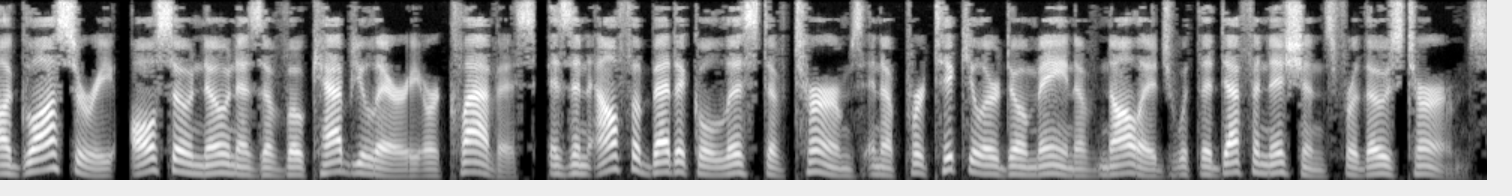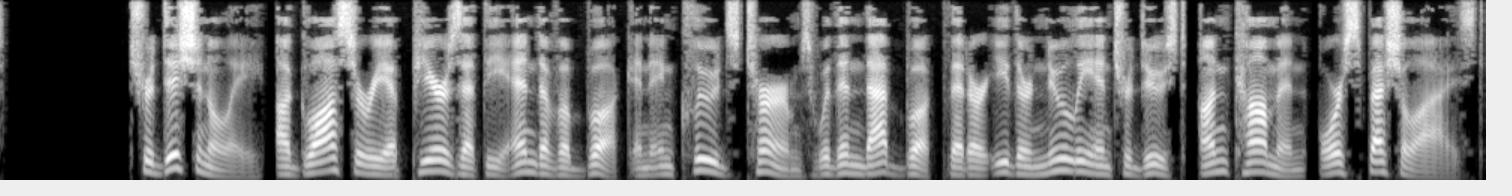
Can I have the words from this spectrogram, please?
A glossary, also known as a vocabulary or clavis, is an alphabetical list of terms in a particular domain of knowledge with the definitions for those terms. Traditionally, a glossary appears at the end of a book and includes terms within that book that are either newly introduced, uncommon, or specialized.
